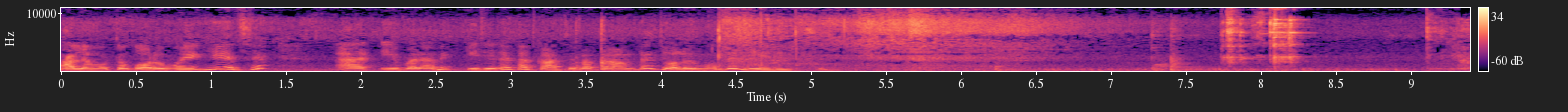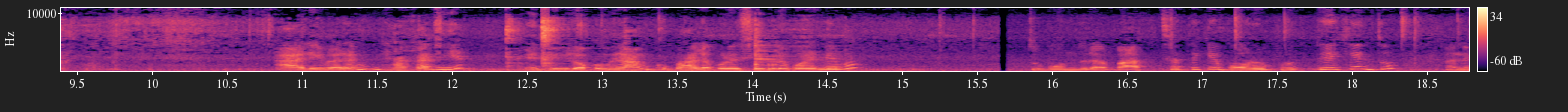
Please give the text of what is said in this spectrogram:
ভালো মতো গরম হয়ে গিয়েছে। আর এবার আমি কেটে রাখা কাঁচা পাকা আমটা জলের মধ্যে দিয়ে দিচ্ছি। আর এবার আমি ঢাকা দিয়ে দুই রকমের আম খুব ভালো করে সিদ্ধ করে নেব। তো বন্ধুরা, বাচ্চা থেকে বড় প্রত্যেকে কিন্তু মানে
